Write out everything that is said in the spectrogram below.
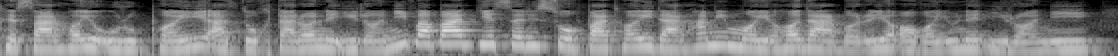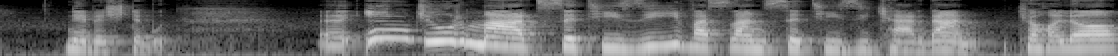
پسرهای اروپایی از دختران ایرانی و بعد یه سری صحبت در همین مایه ها درباره آقایون ایرانی نوشته بود. این جور مرد ستیزی و زن ستیزی کردن که حالا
